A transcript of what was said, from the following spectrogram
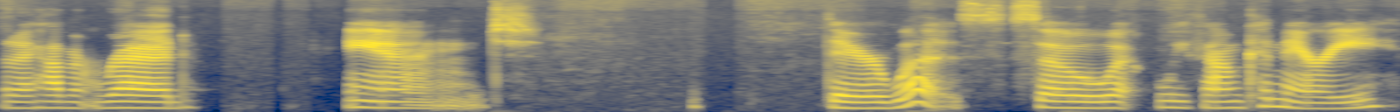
that I haven't read. And there was. So we found Canary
